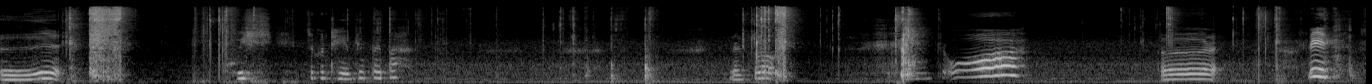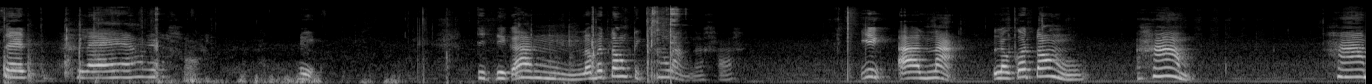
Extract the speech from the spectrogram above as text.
เออวิจะก็เทปเยอะไปปะแล้วก็โอ้เออรีดเสร็จแล้วเนี่ยค่ะนี่ติดอีกอันเราไม่ต้องติดข้างหลังนะคะ อีกอันน่ะ เราก็ต้องห้าม ห้าม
